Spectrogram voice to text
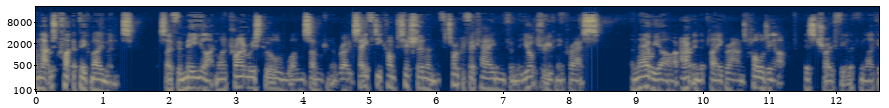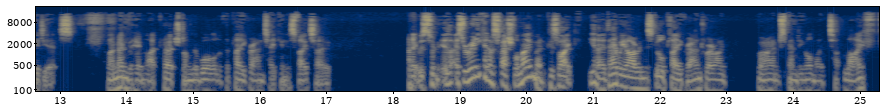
And that was quite a big moment. So for me, like my primary school won some kind of road safety competition and the photographer came from the Yorkshire Evening Press. And there we are out in the playground holding up this trophy looking like idiots. And I remember him like perched on the wall of the playground taking this photo. And it was it's a really kind of special moment because like you know there we are in the school playground where I where I am spending all my t- life,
